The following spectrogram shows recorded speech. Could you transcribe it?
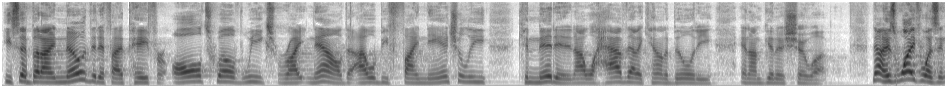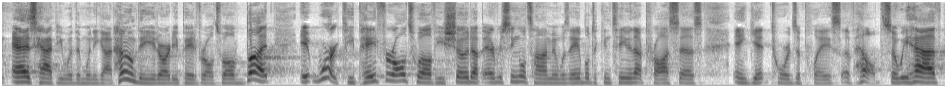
He said, But I know that if I pay for all 12 weeks right now, that I will be financially committed and I will have that accountability and I'm going to show up. Now, his wife wasn't as happy with him when he got home that he'd already paid for all 12, but it worked. He paid for all 12. He showed up every single time and was able to continue that process and get towards a place of health. So we have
